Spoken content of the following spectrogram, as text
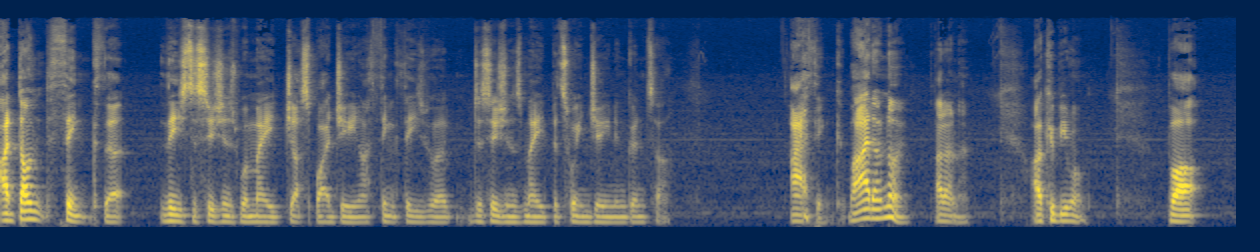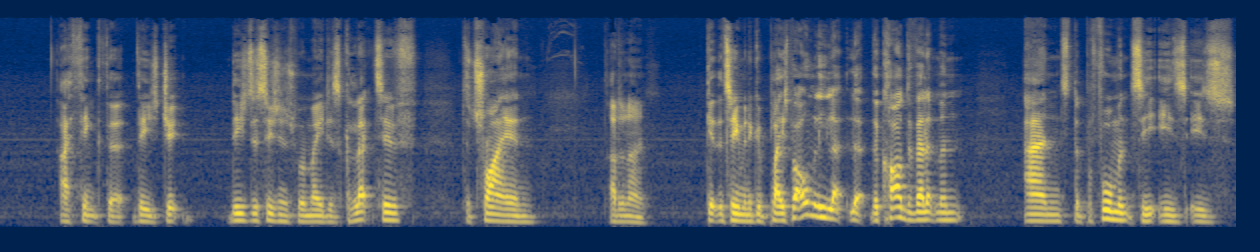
I don't think that these decisions were made just by Gene. I think these were decisions made between Gene and Guenther. I think, but I don't know. I don't know. I could be wrong, but I think that these these decisions were made as a collective to try and I don't know get the team in a good place. But ultimately, look, look the car development and the performance is is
